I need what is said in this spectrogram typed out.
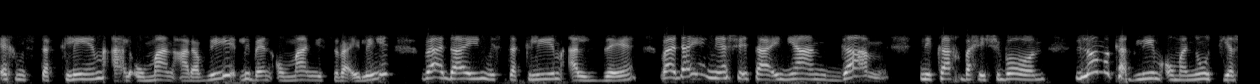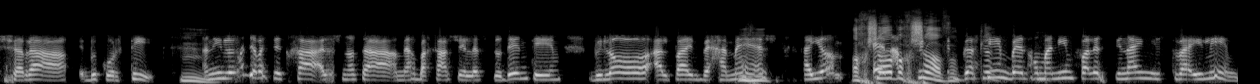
איך מסתכלים על אומן ערבי לבין אומן ישראלי, ועדיין מסתכלים על זה, ועדיין יש את העניין, גם ניקח בחשבון, לא מקבלים אומנות ישרה ביקורתית. Mm. אני לא מדברת איתך על שנות המהפכה של הסטודנטים ולא 2005, היום עכשיו, אין עכשיו. מפגשים בין אומנים פלסטינאים ישראלים.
